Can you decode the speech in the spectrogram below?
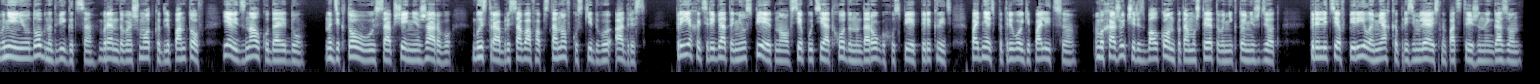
В ней неудобно двигаться, брендовая шмотка для понтов. Я ведь знал, куда иду. Надиктовываю сообщение Жарову. Быстро обрисовав обстановку, скидываю адрес. Приехать ребята не успеют, но все пути отхода на дорогах успеют перекрыть, поднять по тревоге полицию. Выхожу через балкон, потому что этого никто не ждет. Перелетев перила, мягко приземляюсь на подстриженный газон.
